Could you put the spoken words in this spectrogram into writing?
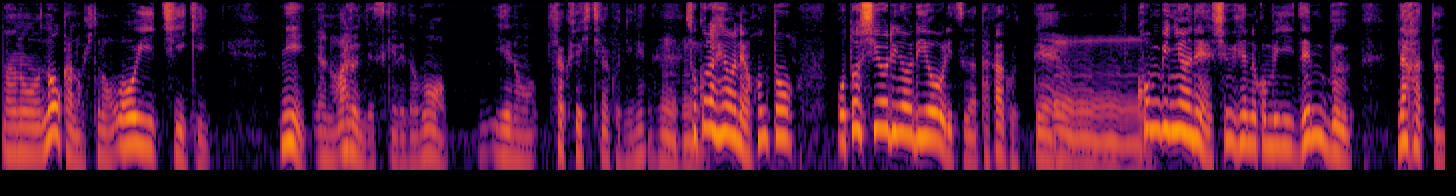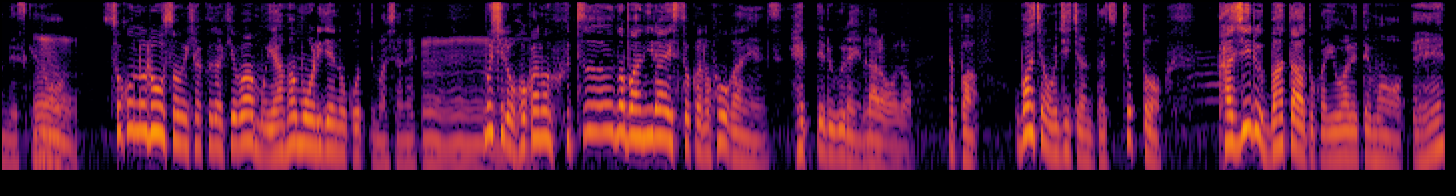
あの農家の人の多い地域にあのあるんですけれども家の比較的近くにね、うんうん。そこら辺はね本当お年寄りの利用率が高くって、うんうんうんうん。コンビニはね周辺のコンビニ全部なかったんですけど、うん。そこのローソン100だけはもう山盛りで残ってましたね、うんうんうんむしろ他の普通のバニラアイスとかの方がね減ってるぐらいの。なるほど。やっぱおばあちゃんおじいちゃんたちちょっとかじるバターとか言われてもえ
